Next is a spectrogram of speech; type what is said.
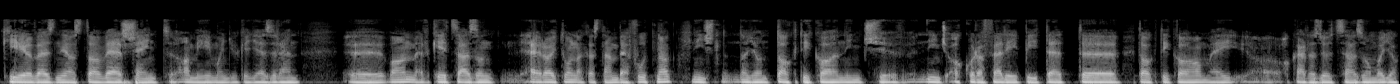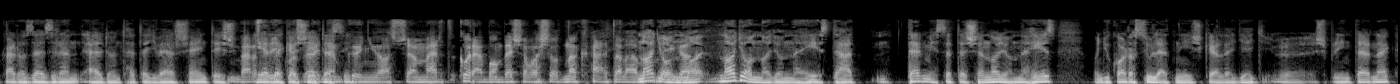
kiélvezni azt a versenyt, ami mondjuk egy ezren van, mert 200-on elrajtolnak, aztán befutnak. Nincs nagyon taktika, nincs, nincs akkora felépített taktika, amely akár az 500-on, vagy akár az ezren eldönthet egy versenyt, és Bár érdekesé teszi. nem könnyű az sem, mert korábban besavasodnak általában. Nagyon, a... na, nagyon-nagyon nehéz, tehát természetesen nagyon nehéz, mondjuk arra születni is kell egy-egy sprinternek.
